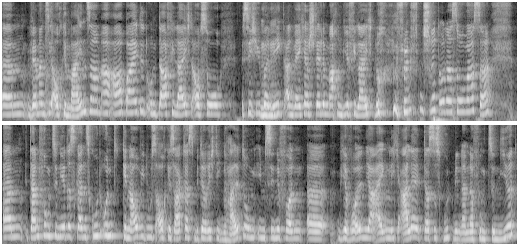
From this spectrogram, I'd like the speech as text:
ähm, wenn man sie auch gemeinsam erarbeitet und da vielleicht auch so sich mhm. überlegt, mhm. an welcher Stelle machen wir vielleicht noch einen fünften Schritt oder sowas, ja? ähm, dann funktioniert das ganz gut. Und genau wie du es auch gesagt hast, mit der richtigen Haltung im Sinne von, äh, wir wollen ja eigentlich alle, dass es gut miteinander funktioniert.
